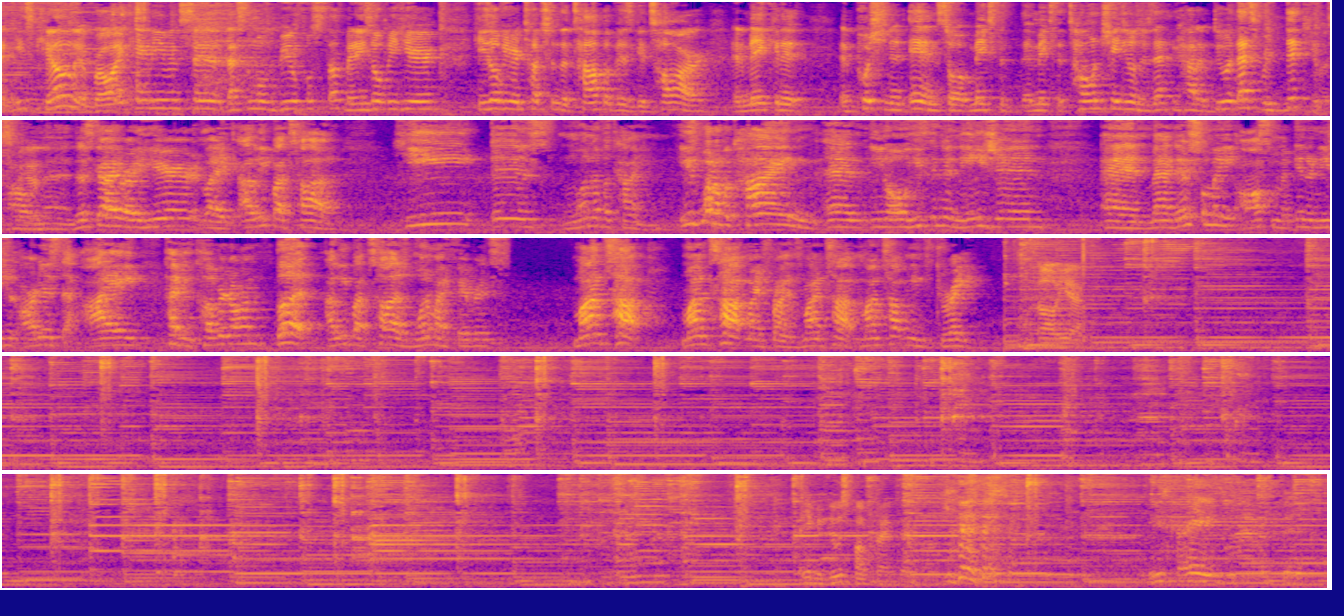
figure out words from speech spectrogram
And he's killing it, bro. I can't even say that that's the most beautiful stuff, man. He's over here, he's over here touching the top of his guitar and making it and pushing it in so it makes the it makes the tone change. He knows exactly how to do it. That's ridiculous, Oh man. man, this guy right here, like Alip Ba Ta, he is one of a kind. He's one of a kind, and you know he's Indonesian. And man, there's so many awesome Indonesian artists that I haven't covered on, but Alip Ba Ta is one of my favorites. Mantap, mantap, my friends, mantap. Mantap means great. Oh yeah. Gave me goosebumps right there. He's crazy, man.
